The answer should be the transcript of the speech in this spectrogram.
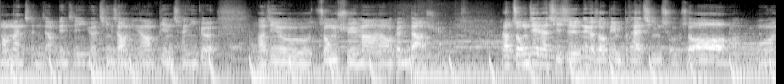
慢慢成长，变成一个青少年，然后变成一个，然后进入中学嘛，然后跟大学。那中间呢，其实那个时候并不太清楚说，哦，我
